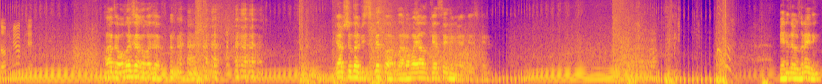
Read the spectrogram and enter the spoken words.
Dönmüyor ki. Hadi olacak olacak. ya şurada bisiklet vardı. Arabayı alıp gelseydim ya keşke. Beni de öldüreydin.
